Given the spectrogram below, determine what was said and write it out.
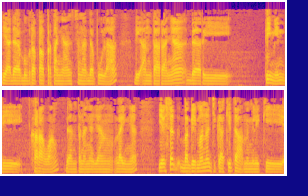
ya ada beberapa pertanyaan senada pula, di antaranya dari Timin di Karawang dan penanya yang lainnya. Ya Ustaz, bagaimana jika kita memiliki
